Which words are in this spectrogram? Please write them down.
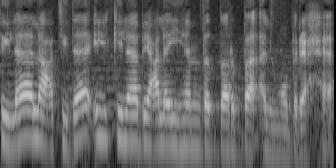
خلال اعتداء الكلاب عليهم بالضرب المبرح.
